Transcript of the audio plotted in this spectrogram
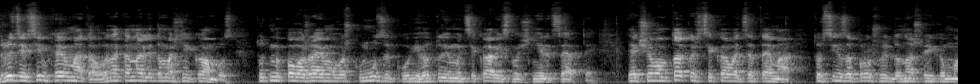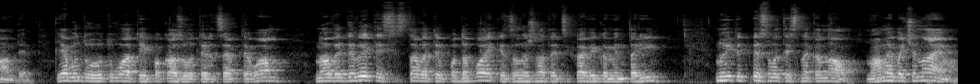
Друзі, всім хай метал! Ви на каналі Домашній Камбус. Тут ми поважаємо важку музику і готуємо цікаві смачні рецепти. Якщо вам також цікава ця тема, то всіх запрошую до нашої команди. Я буду готувати і показувати рецепти вам. Ну а ви дивитесь, ставити вподобайки, залишати цікаві коментарі. Ну і підписуватись на канал. Ну а ми починаємо.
